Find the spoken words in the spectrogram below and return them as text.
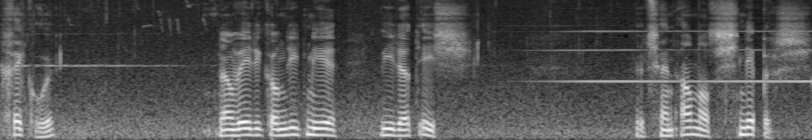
Gek hoor. Dan weet ik al niet meer wie dat is. Het zijn allemaal snippers.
